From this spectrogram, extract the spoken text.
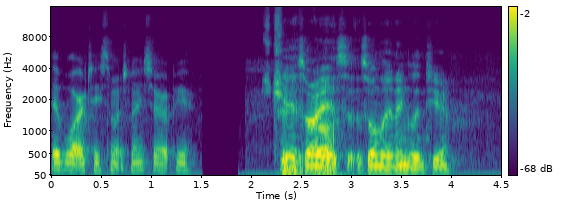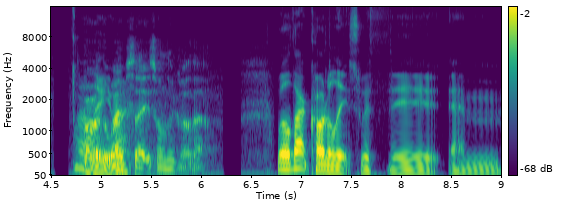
the water tastes so much nicer up here. It's Yeah, sorry, Oh. it's, it's only in England here. Oh, or the website's only got that. Well, that correlates with the um,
